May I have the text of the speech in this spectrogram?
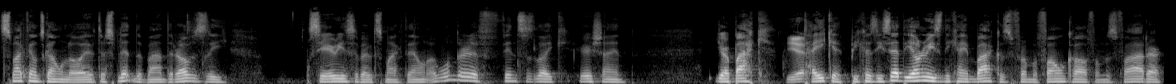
SmackDown's going live. They're splitting the band. They're obviously serious about SmackDown. I wonder if Vince is like, here, Shane, you're back. Yeah. Take it. Because he said the only reason he came back was from a phone call from his father,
